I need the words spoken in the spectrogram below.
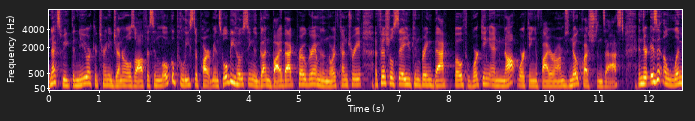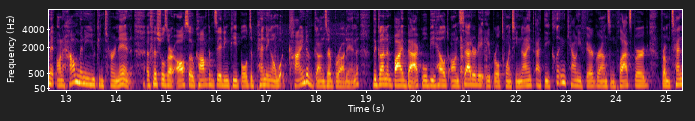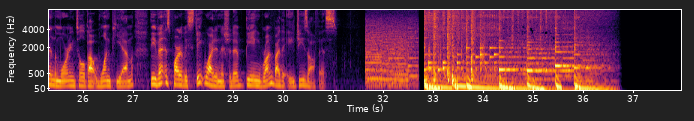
Next week, the New York Attorney General's office and local police departments will be hosting a gun buyback program in the North Country. Officials say you can bring back both working and not working firearms, no questions asked, and there isn't a limit on how many you can turn in. Officials are also compensating people depending on what kind of guns are brought in. The gun buyback will be held on Saturday, April 29th at the Clinton County Fairgrounds in Plattsburgh from 10 in the morning till about 1 p.m. The event is part of a statewide initiative being run by by the AG's office.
